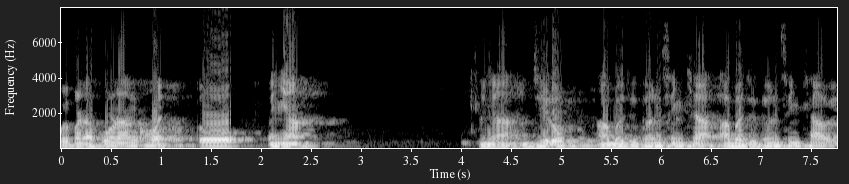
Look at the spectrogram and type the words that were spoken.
કોઈ પણ અપૂર્ણાંક હોય તો અહીંયા અહીંયા જીરો આ બાજુ ધન સંખ્યા આ બાજુ ધન સંખ્યા આવે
